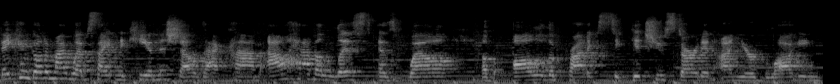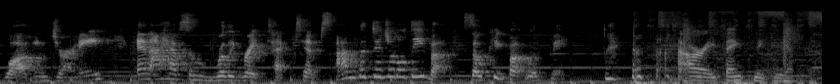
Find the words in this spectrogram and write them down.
They can go to my website, nekianichelle.com. I'll have a list as well of all of the products to get you started on your blogging, vlogging journey. And I have some really great tech tips. I'm the digital diva, so keep up with me. all right. Thanks, Nekia.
